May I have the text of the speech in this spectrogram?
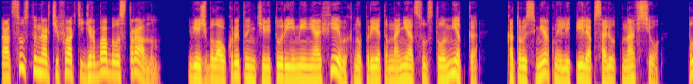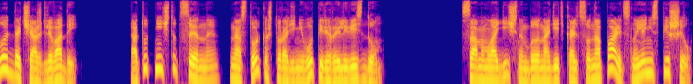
Отсутствие на артефакте герба было странным. Вещь была укрыта на территории имения Афеевых, но при этом на ней отсутствовала метка, которую смертные лепили абсолютно на все, вплоть до чаш для воды. А тут нечто ценное, настолько, что ради него перерыли весь дом. Самым логичным было надеть кольцо на палец, но я не спешил.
